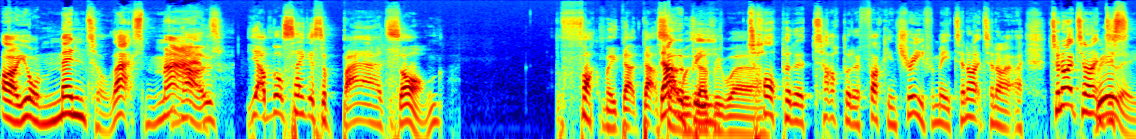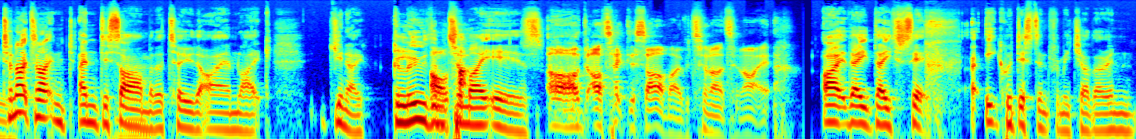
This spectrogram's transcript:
Oh, you're mental. That's mad. No, yeah, I'm not saying it's a bad song. But fuck me, that that, That song would was be everywhere. top of the top of the fucking tree for me. Tonight, tonight, I, tonight, tonight, dis- Really? tonight, tonight, and, and disarm are the two that I am like, you know, glue them Oh, to ta- my ears. Oh, I'll- I'll take Disarm over Tonight Tonight. I they they sit equidistant from each other in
